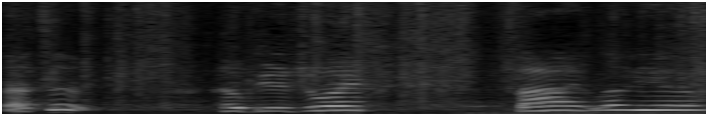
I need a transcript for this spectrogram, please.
that's it. Hope you enjoyed. Bye. Love you.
